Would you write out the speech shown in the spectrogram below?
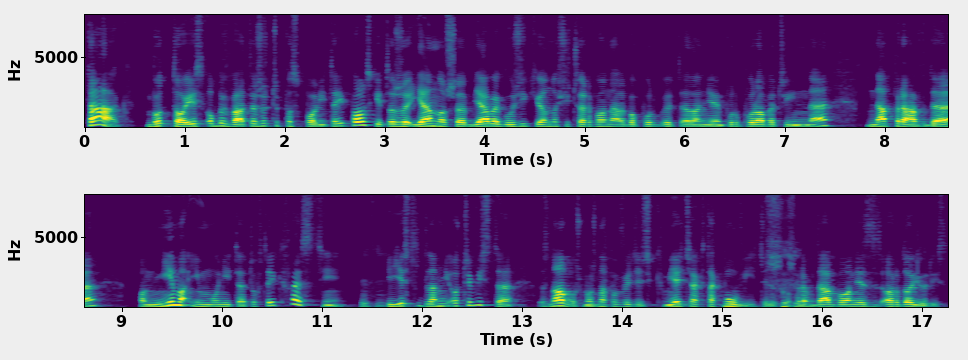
Tak, bo to jest obywatel Rzeczypospolitej Polskiej. To, że ja noszę białe guziki, on nosi czerwone albo pur, to, nie wiem, purpurowe czy inne, naprawdę on nie ma immunitetu w tej kwestii. I jest to dla mnie oczywiste. Znowuż można powiedzieć, Kmieciak tak mówi tylko, prawda, bo on jest z Ordo Juris.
